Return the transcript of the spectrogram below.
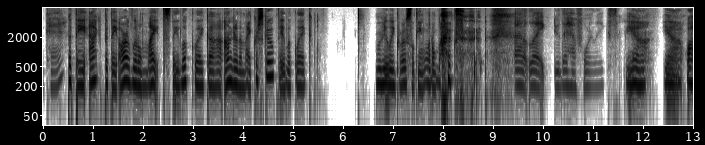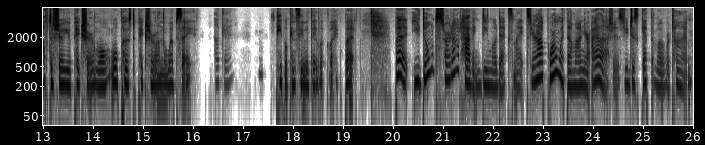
Okay. But they act, but they are little mites. They look like uh, under the microscope. They look like really gross looking little bugs. Uh, like, do they have four legs? yeah, yeah. I'll have to show you a picture, and we'll we'll post a picture on the website. Okay. People can see what they look like. But but you don't start out having demodex mites. You're not born with them on your eyelashes. You just get them over time.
